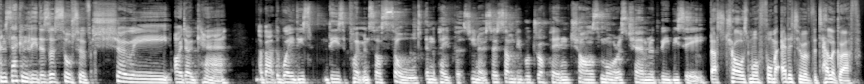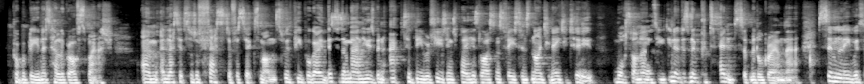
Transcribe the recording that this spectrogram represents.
and secondly, there's a sort of showy, I don't care about the way these these appointments are sold in the papers. You know, so some people drop in Charles Moore as chairman of the BBC. That's Charles Moore, former editor of the Telegraph. Probably in a Telegraph splash. Um, and let it sort of fester for six months with people going, this is a man who's been actively refusing to pay his license fee since 1982. what on earth you, you know there's no pretense of middle ground there similarly with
